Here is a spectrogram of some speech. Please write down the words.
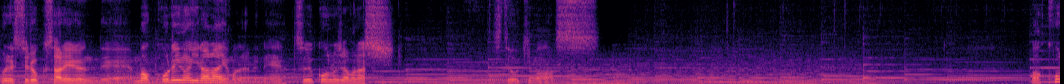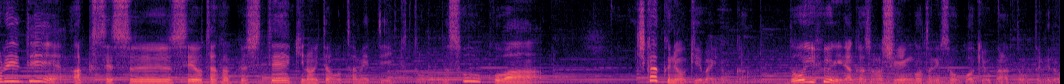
これ出力されるんで、まあこれがいらないまであるね。通行の邪魔なし。捨ておきます。まあ、これでアクセス性を高くして木の板を貯めていくと。倉庫は近くに置けばいいのか。どういう風になんかその資源ごとに倉庫を置けようかなと思ったけど。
